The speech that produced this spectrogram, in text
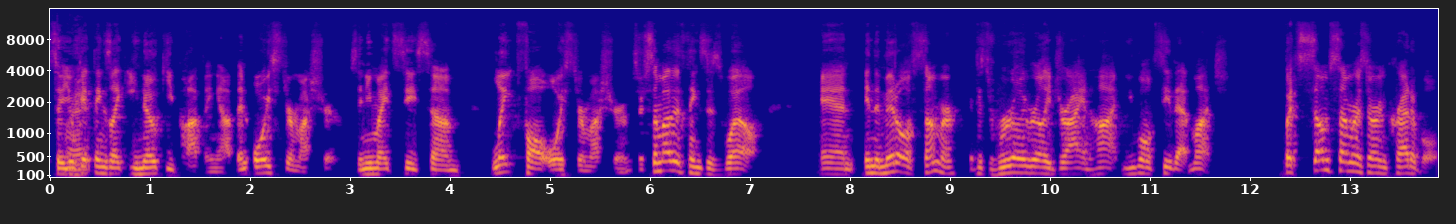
So you'll right. get things like enoki popping up and oyster mushrooms, and you might see some late fall oyster mushrooms or some other things as well. And in the middle of summer, if it's really, really dry and hot, you won't see that much. But some summers are incredible.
